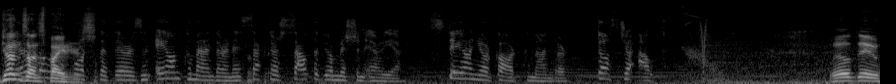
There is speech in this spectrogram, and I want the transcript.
Guns on spiders. that there is an Aeon commander in a sector south of your mission area. Stay on your guard, Commander. Dostya out. Will do.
